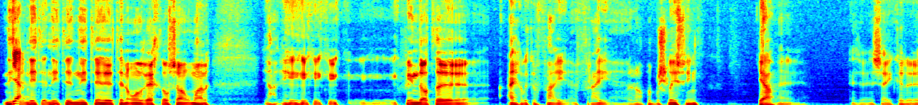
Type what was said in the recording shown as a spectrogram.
niet, niet, niet, niet, niet ten onrechte of zo, maar ja, ik, ik, ik, ik, ik vind dat eigenlijk een vrij, een vrij rappe beslissing. Ja, en- zeker, eh,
